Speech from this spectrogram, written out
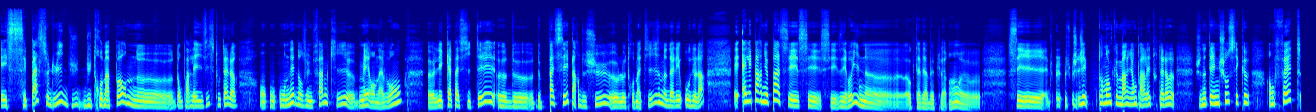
et c'est pas celui du, trauma porn euh, dont parlait Isis tout à l'heure. On, est dans une femme qui met en avant les capacités euh, de, de passer par-dessus euh, le traumatisme, d'aller au-delà. Et elle épargne pas ces, ces, ces héroïnes, Octavia Butler. Hein, c'est pendant que Marion parlait tout à l'heure, je notais une chose, c'est que en fait,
